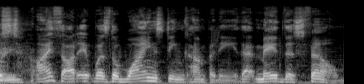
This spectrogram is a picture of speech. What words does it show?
first, me? I thought it was the Weinstein Company that made this film,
